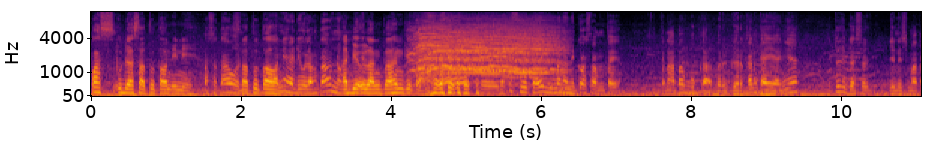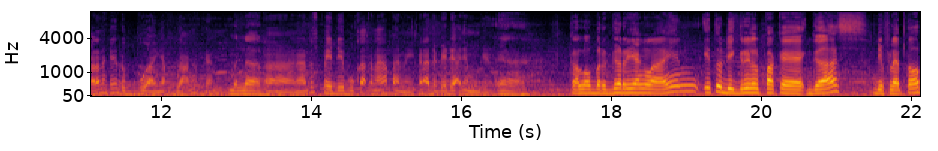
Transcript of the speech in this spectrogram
pas udah satu tahun ini. Pas setahun. Satu Oh, tahun. ini hadiah ulang tahun dong. Hadiah ulang tahun kita. Oke, tapi ceritanya gimana nih kok sampai kenapa buka burger kan kayaknya itu juga sejenis makanan kayaknya udah banyak banget kan. Benar. Nah, nah terus PD buka kenapa nih? Kan ada bedanya mungkin. Ya. Kalau burger yang lain itu di grill pakai gas, di flat top.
